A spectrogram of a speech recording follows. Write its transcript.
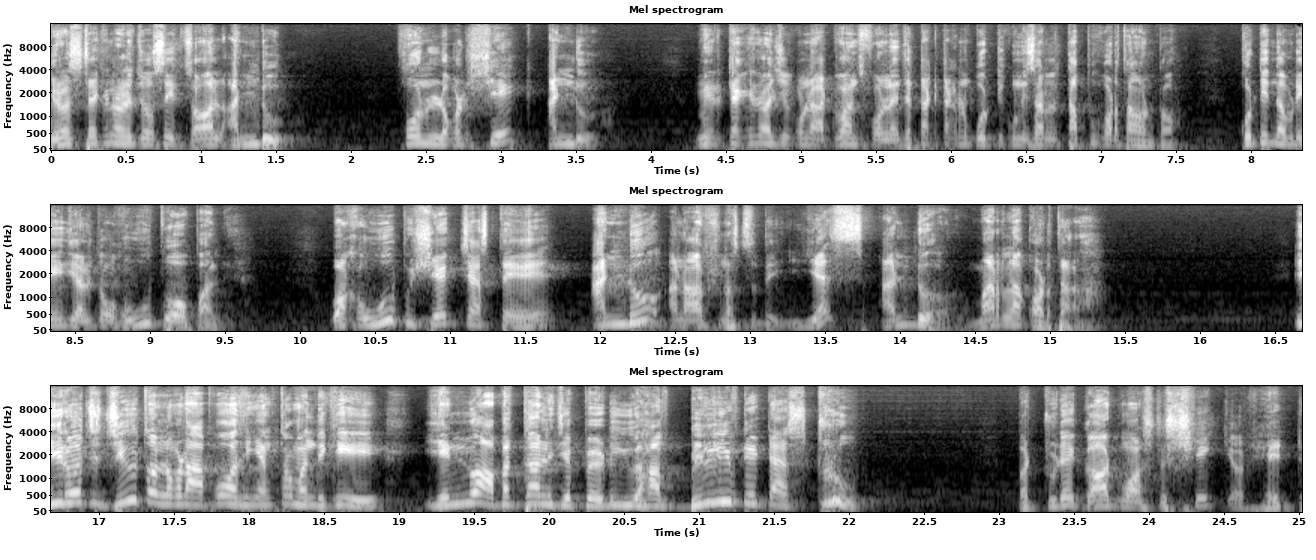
ఈరోజు టెక్నాలజీ వస్తే ఇట్స్ ఆల్ అండు ఫోన్లో ఒకటి షేక్ అండు మీరు టెక్నాలజీ కొన్ని అడ్వాన్స్ ఫోన్లు అయితే టక్ టక్ను కొట్టి కొన్నిసార్లు తప్పు కొడతా ఉంటాం. కొట్టినప్పుడు ఏం చేయాలంటే ఒక ఊపు ఓపాలి ఒక ఊపు షేక్ చేస్తే అండు అనే ఆప్షన్ వస్తుంది. ఎస్ అండు మరలా కొడతా. ఈరోజు జీవితంలో కూడా అపవాదం ఎంతోమందికి ఎన్నో అబద్ధాలు చెప్పాడు. You have believed it as true but today God wants to shake your head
